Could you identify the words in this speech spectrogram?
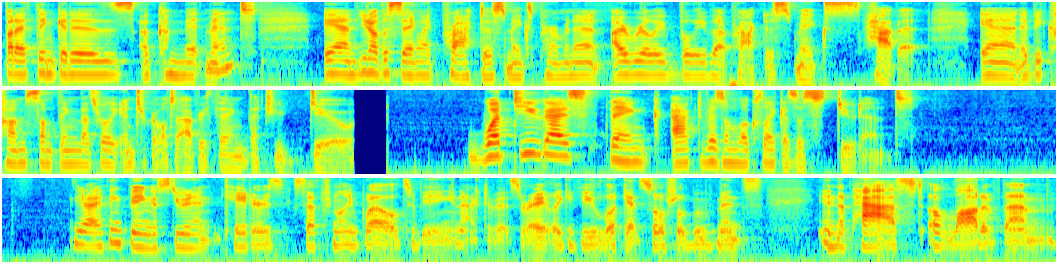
But I think it is a commitment. And you know, the saying like practice makes permanent. I really believe that practice makes habit and it becomes something that's really integral to everything that you do. What do you guys think activism looks like as a student? Yeah, I think being a student caters exceptionally well to being an activist, right? Like if you look at social movements in the past, a lot of them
